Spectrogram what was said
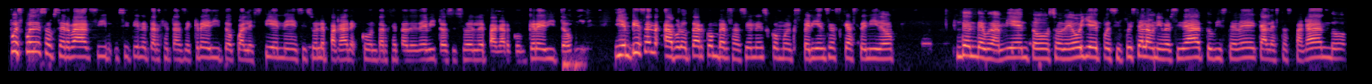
pues puedes observar si, si tiene tarjetas de crédito, cuáles tiene, si suele pagar con tarjeta de débito, si suele pagar con crédito. Y empiezan a brotar conversaciones como experiencias que has tenido de endeudamientos o de, oye, pues si fuiste a la universidad, tuviste beca, la estás pagando,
